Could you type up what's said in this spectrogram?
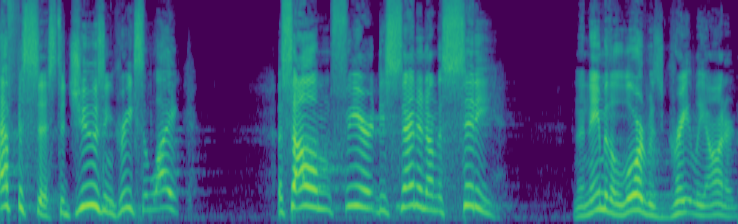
Ephesus to Jews and Greeks alike. A solemn fear descended on the city, and the name of the Lord was greatly honored.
